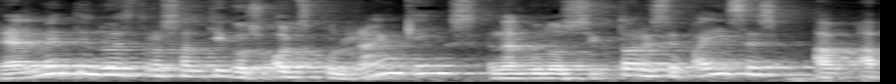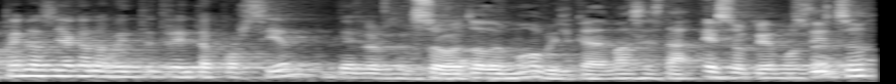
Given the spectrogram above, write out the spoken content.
Realmente nuestros antiguos old school rankings en algunos sectores y países apenas llegan a 20-30% de los. Sobre todo en móvil, que además está eso que hemos dicho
